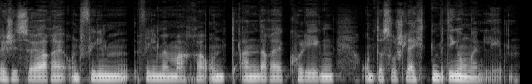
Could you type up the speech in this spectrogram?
Regisseure und Film, Filmemacher und andere Kollegen unter so schlechten Bedingungen leben.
